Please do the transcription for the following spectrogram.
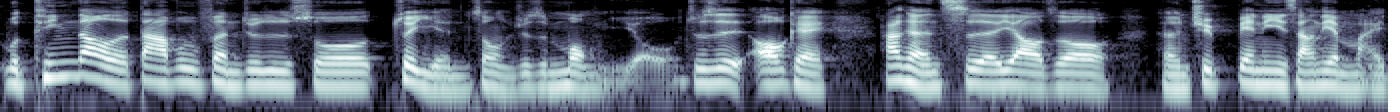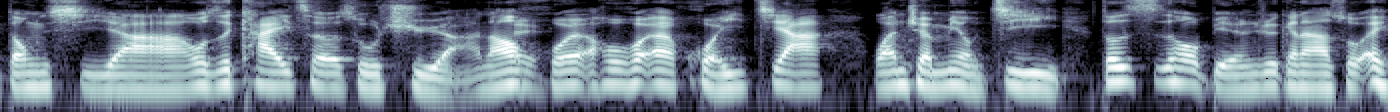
我听到的大部分就是说最严重的就是梦游，就是 OK，他可能吃了药之后，可能去便利商店买东西啊，或者是开车出去啊，然后对回回回回家完全没有记忆，都是事后别人就跟他说，哎、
